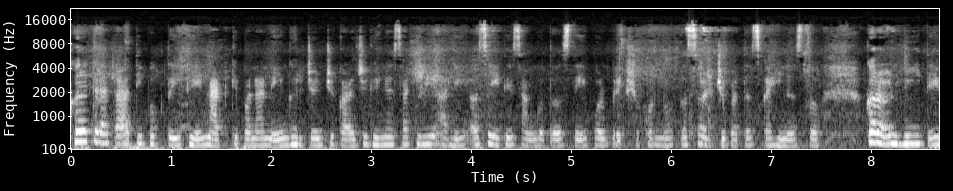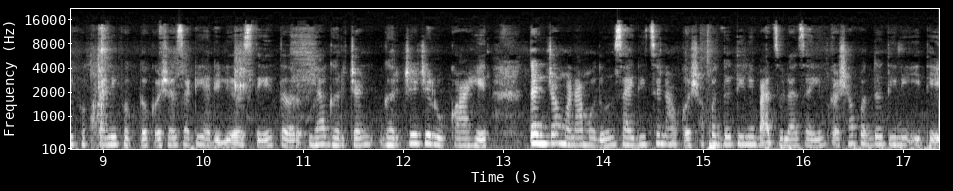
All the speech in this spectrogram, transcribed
खरं तर आता ती फक्त इथे नाटकेपणाने घरच्यांची काळजी घेण्यासाठी मी आले असं इथे सांगत असते पण प्रेक्षकांना तसं अजिबातच काही नसतं. कारण ही इथे फक्त आणि फक्त कशासाठी आलेली असते? तर ह्या घरच्यां घरचे जे लोक आहेत त्यांच्या मनामधून सायलीचं नाव कशा पद्धतीने बाजूला जाईल? कशा पद्धतीने इथे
